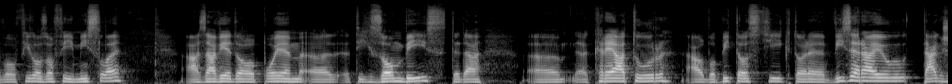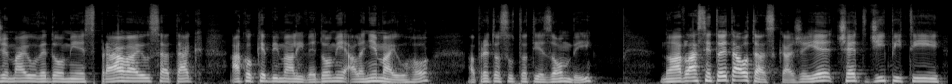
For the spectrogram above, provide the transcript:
vo filozofii mysle a zaviedol pojem tých zombies, teda kreatúr alebo bytostí, ktoré vyzerajú tak, že majú vedomie, správajú sa tak, ako keby mali vedomie, ale nemajú ho a preto sú to tie zombie. No a vlastne to je tá otázka, že je chat GPT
